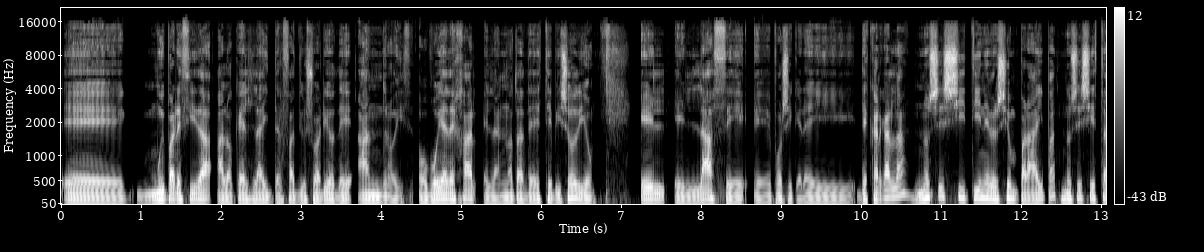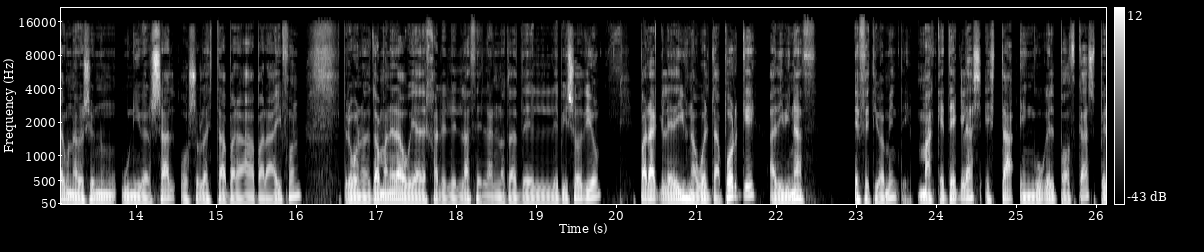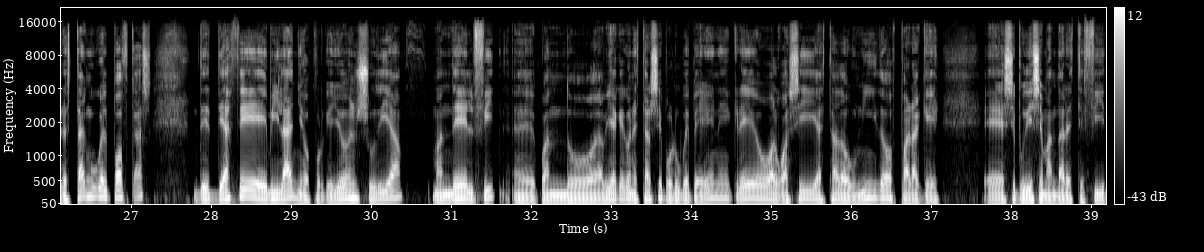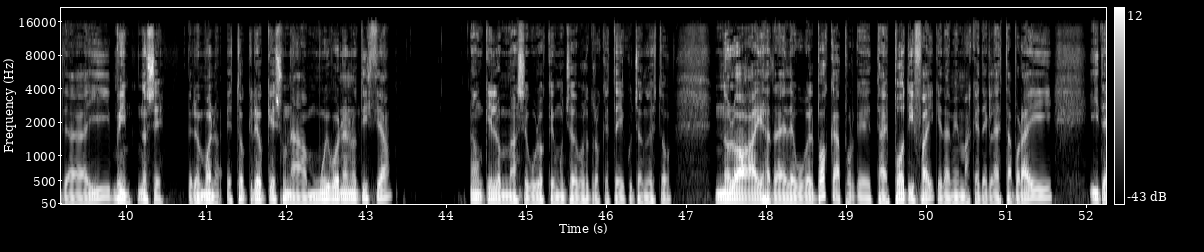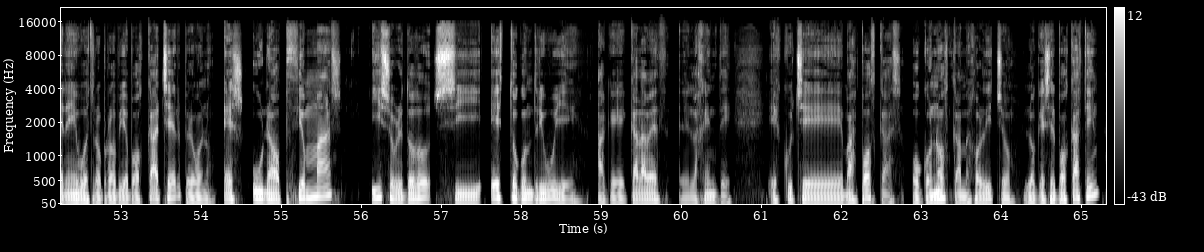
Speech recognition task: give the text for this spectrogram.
eh, muy parecida a lo que es la interfaz de usuario de Android. Os voy a dejar en las notas de este episodio el enlace eh, por si queréis descargarla. No sé si tiene versión para iPad, no sé si esta es una versión universal o solo está para, para iPhone, pero bueno, de todas maneras os voy a dejar el enlace en las notas del episodio para que le deis una vuelta, porque adivinad, efectivamente, más que teclas está en Google Podcast, pero está en Google Podcast desde hace mil años, porque yo en su día mandé el feed eh, cuando había que conectarse por VPN, creo, o algo así, a Estados Unidos, para que eh, se pudiese mandar este feed ahí. En no sé. Pero bueno, esto creo que es una muy buena noticia. Aunque lo más seguro es que muchos de vosotros que estáis escuchando esto no lo hagáis a través de Google Podcast, porque está Spotify, que también más que tecla está por ahí, y tenéis vuestro propio podcatcher, pero bueno, es una opción más y sobre todo si esto contribuye a que cada vez eh, la gente escuche más podcasts o conozca, mejor dicho, lo que es el podcasting,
